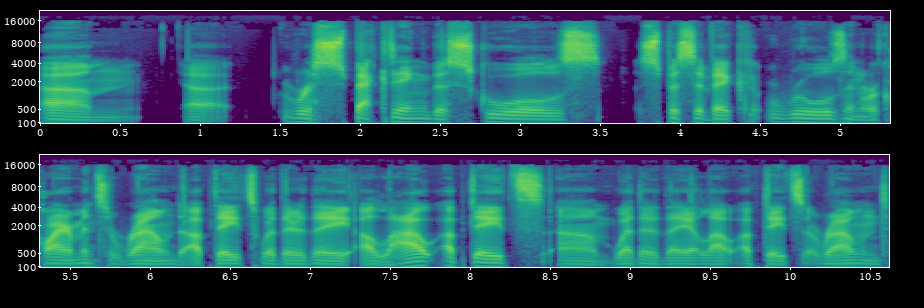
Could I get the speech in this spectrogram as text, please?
um, uh, respecting the school's specific rules and requirements around updates, whether they allow updates, um, whether they allow updates around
